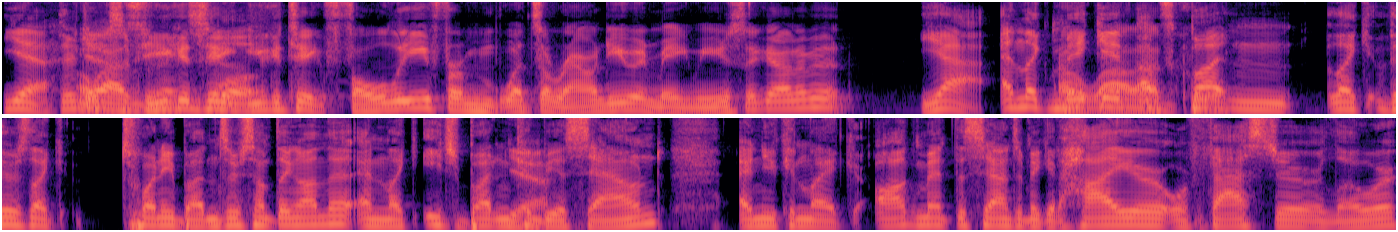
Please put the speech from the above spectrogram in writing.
Yeah. They're Oh, doing wow, some so you could take stuff. you could take Foley from what's around you and make music out of it. Yeah, and like Oh, make wow, it that's a cool. button. Like there's like 20 buttons or something on there, and like each button Yeah. can be a sound, and you can like augment the sound to make it higher or faster or lower,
